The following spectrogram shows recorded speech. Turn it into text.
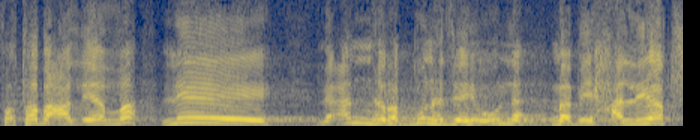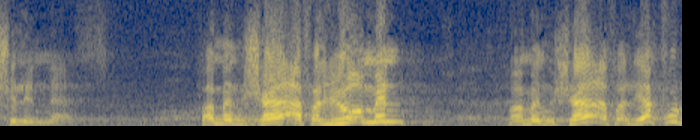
فطبع الايه الله؟ ليه؟ لأن ربنا زي ما قلنا ما بيحليطش للناس. فمن شاء فليؤمن ومن شاء فليكفر.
